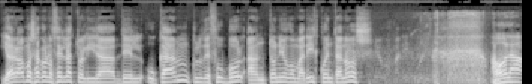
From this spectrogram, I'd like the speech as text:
Y ahora vamos a conocer la actualidad del UCAM, Club de Fútbol. Antonio Gomariz, cuéntanos. Hola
